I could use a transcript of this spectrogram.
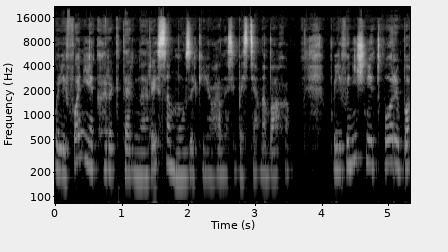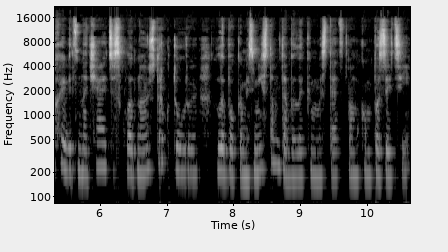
Поліфонія як характерна риса музики Йоганна Себастьяна Баха. Поліфонічні твори Баха відзначаються складною структурою, глибоким змістом та великим мистецтвом композиції.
